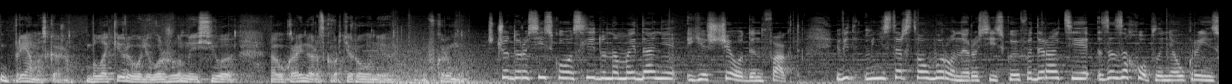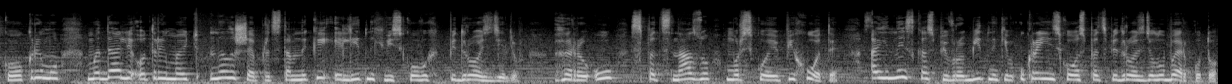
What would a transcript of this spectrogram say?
ну, прямо скажем, блокировали вооруженные силы э, Украины, расквартированные в Крыму. Щодо російського сліду на майдані є ще один факт: від Міністерства оборони Російської Федерації за захоплення українського Криму медалі отримають не лише представники елітних військових підрозділів. ГРУ, спецназу, морської піхоти, а й низка співробітників українського спецпідрозділу Беркуту,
